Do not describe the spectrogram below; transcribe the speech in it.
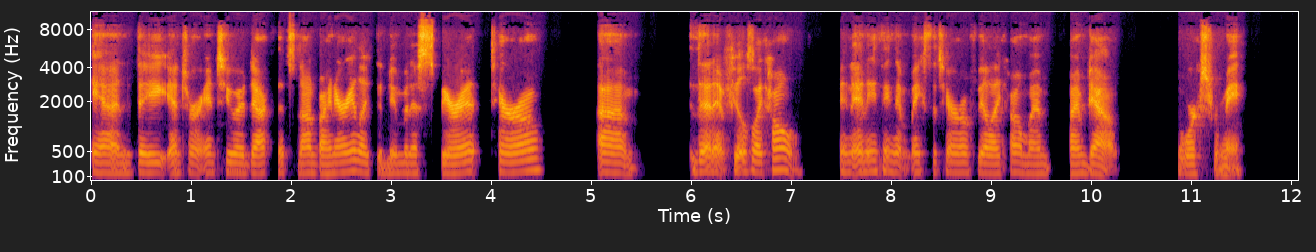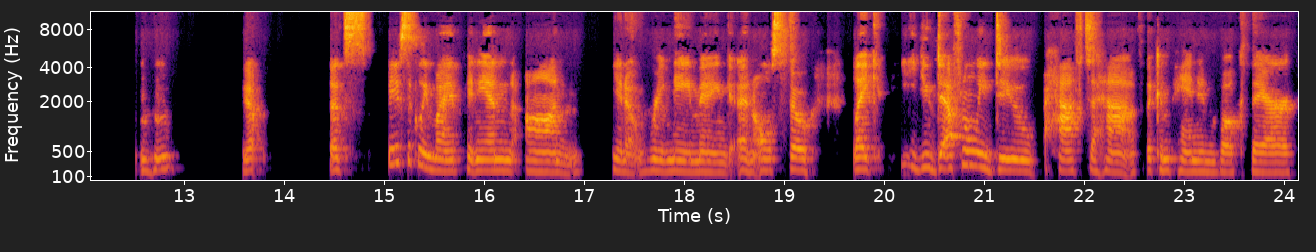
and they enter into a deck that's non-binary like the numinous spirit tarot um, then it feels like home and anything that makes the tarot feel like home i'm i'm down. It works for me Mm-hmm. Yep. That's basically my opinion on, you know, renaming. And also, like, you definitely do have to have the companion book there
